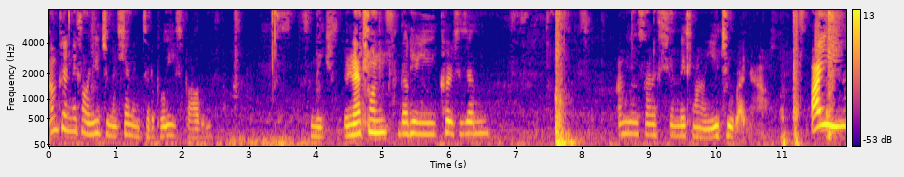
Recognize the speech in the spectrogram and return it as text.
I'm putting this on YouTube and sending to the police probably. The next one that he curses at me, I'm gonna send this one on YouTube right now. Bye.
